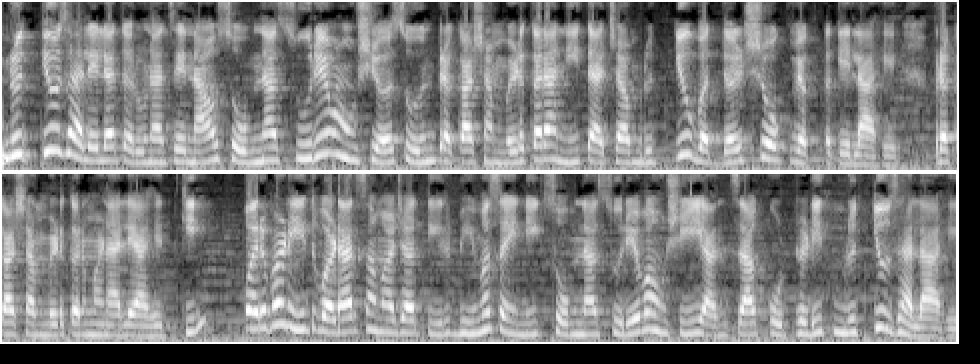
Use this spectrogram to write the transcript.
मृत्यू झालेल्या तरुणाचे नाव सोमनाथ सूर्यवंशी असून प्रकाश आंबेडकरांनी त्याच्या मृत्यूबद्दल शोक व्यक्त केला आहे. प्रकाश आंबेडकर म्हणाले आहेत की परभणीत वडार समाजातील भीमसैनिक सोमनाथ सूर्यवंशी यांचा कोठडीत मृत्यू झाला आहे.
